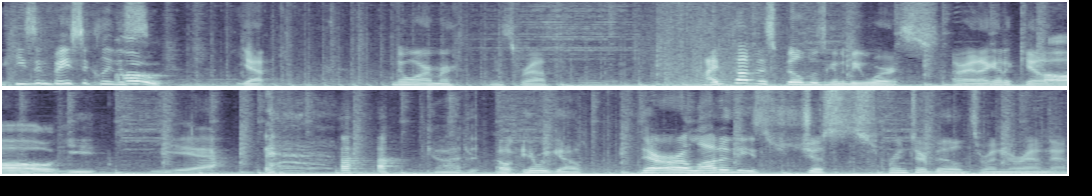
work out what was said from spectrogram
He's in basically this. Oh, Yep. No armor. That's rough. I thought this build was gonna be worse. All right, I got to kill. oh, he, yeah. God. Oh, here we go. There are a lot of these just sprinter builds running around now,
